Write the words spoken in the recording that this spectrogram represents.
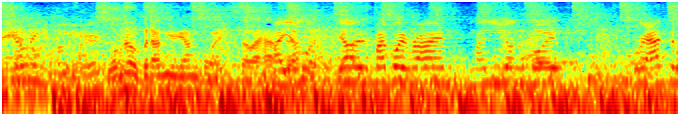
Because you're Sorry, the me, Well, no, but I'm your young boy, so I have My young one. Yo, this is my boy Ryan, my young boy. We're at the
